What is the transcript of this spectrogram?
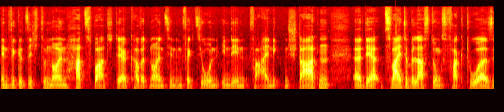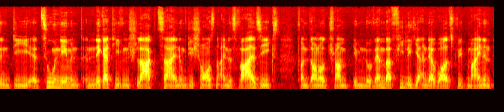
entwickelt sich zum neuen Hotspot der Covid-19-Infektion in den Vereinigten Staaten. Äh, der zweite Belastungsfaktor sind die äh, zunehmend negativen Schlagzeilen um die Chancen eines Wahlsiegs von Donald Trump im November. Viele hier an der Wall Street meinen,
